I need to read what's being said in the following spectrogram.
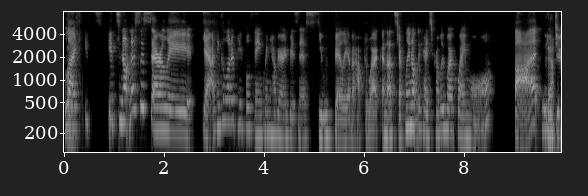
like it's it's not necessarily, yeah, I think a lot of people think when you have your own business, you would barely ever have to work. And that's definitely not the case. You probably work way more, but Yeah. you do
